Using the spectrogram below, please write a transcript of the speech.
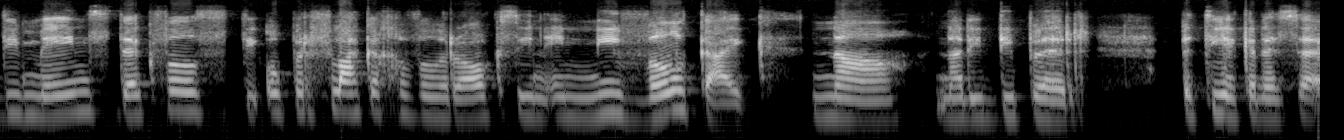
die mens dikwels die oppervlakkige wil raak sien en nie wil kyk na na die dieper betekenisse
